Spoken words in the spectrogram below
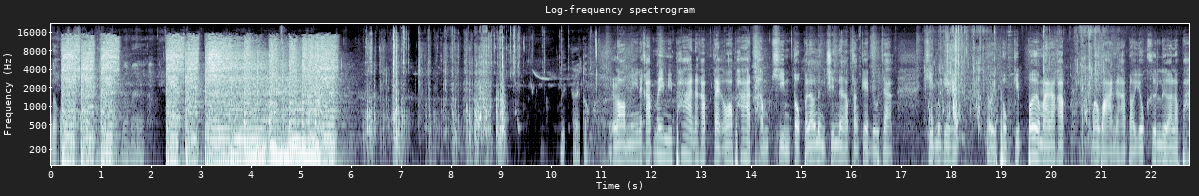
โดนมามาเฮ้ยอะไรตก รอบนี้นะครับไม่มีพลาดนะครับ แต่ก็ว่าพลาดทำครีมตกไปแล้วหนึ่งชิ้นนะครับ สังเกตดูจากคลิปเมื่อกี้ครับโดยพกกิปเปอร์มาแล้วครับ เมื่อวานนะครับ เรายกขึ้นเรือแล้วปลา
